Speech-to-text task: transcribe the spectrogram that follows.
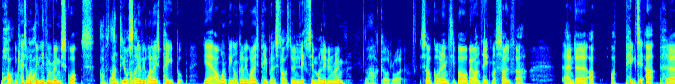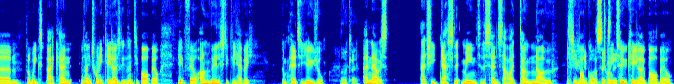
What? in case I want to do living room squats. do under your I'm sofa. going to be one of those people. Yeah, I want to be. I'm going to be one of those people that starts doing lifts in my living room. Oh God, right. so I've got an empty barbell underneath my sofa, and uh, I I picked it up um, for weeks back, and it was only twenty kilos. It was an empty barbell. It felt unrealistically heavy compared to usual, Okay. and now it's actually gaslit me into the sense that I don't know You if I've got a twenty-two kilo barbell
